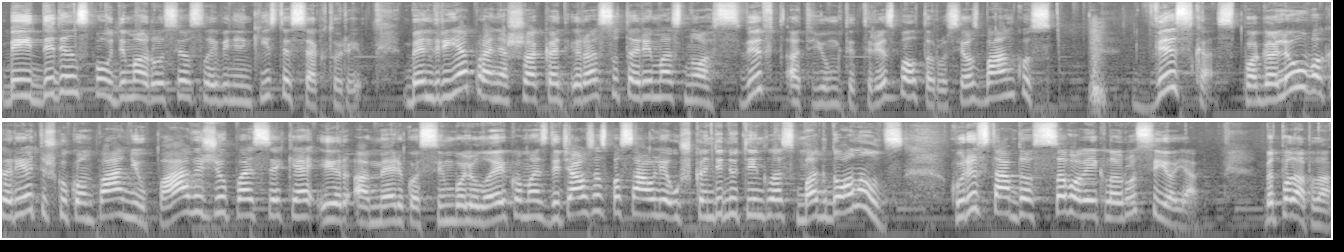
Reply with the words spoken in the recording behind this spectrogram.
bei didins spaudimą Rusijos laivininkystės sektoriui. Bendryje praneša, kad yra sutarimas nuo SWIFT atjungti tris Baltarusijos bankus. Viskas. Pagaliau vakarietiškų kompanijų pavyzdžių pasiekė ir Amerikos simbolių laikomas didžiausias pasaulyje užkandinių tinklas McDonald's, kuris stabdo savo veiklą Rusijoje. Bet pala, pala.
